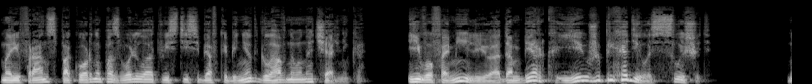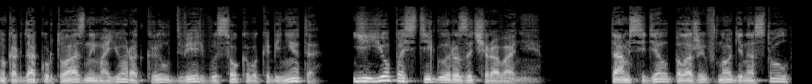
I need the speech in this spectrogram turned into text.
Мари Франс покорно позволила отвести себя в кабинет главного начальника. Его фамилию, Адамберг, ей уже приходилось слышать. Но когда куртуазный майор открыл дверь высокого кабинета, ее постигло разочарование. Там сидел, положив ноги на стол,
